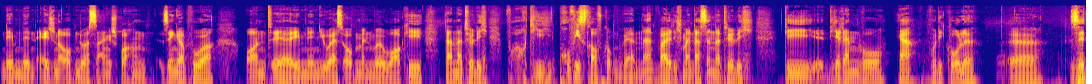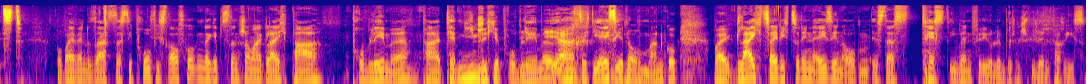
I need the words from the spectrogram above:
neben den Asian Open, du hast es angesprochen, Singapur und äh, eben den US Open in Milwaukee, dann natürlich, wo auch die Profis drauf gucken werden, ne? Weil ich meine, das sind natürlich die, die Rennen, wo, ja, wo die Kohle äh, sitzt. Wobei, wenn du sagst, dass die Profis drauf gucken, da gibt es dann schon mal gleich ein paar Probleme, ein paar terminliche Probleme, ja. wenn man sich die Asian Open anguckt, weil gleichzeitig zu den Asian Open ist das Testevent für die Olympischen Spiele in Paris.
